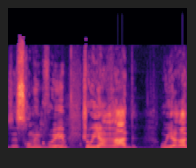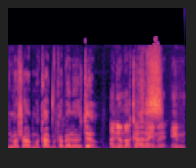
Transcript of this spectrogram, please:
זה סכומים גבוהים, שהוא ירד, הוא ירד ממה שהיה במכבי, מכבי היה לו יותר. אני אומר ככה, אז- אם- אם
